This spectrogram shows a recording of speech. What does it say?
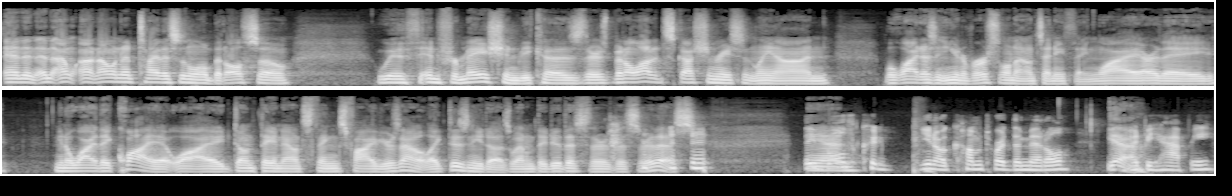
and and I, I want to tie this in a little bit also with information because there's been a lot of discussion recently on well, why doesn't Universal announce anything? Why are they you know why are they quiet? Why don't they announce things five years out like Disney does? Why don't they do this or this or this? They And- both could, you know, come toward the middle. Yeah. I'd be happy.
